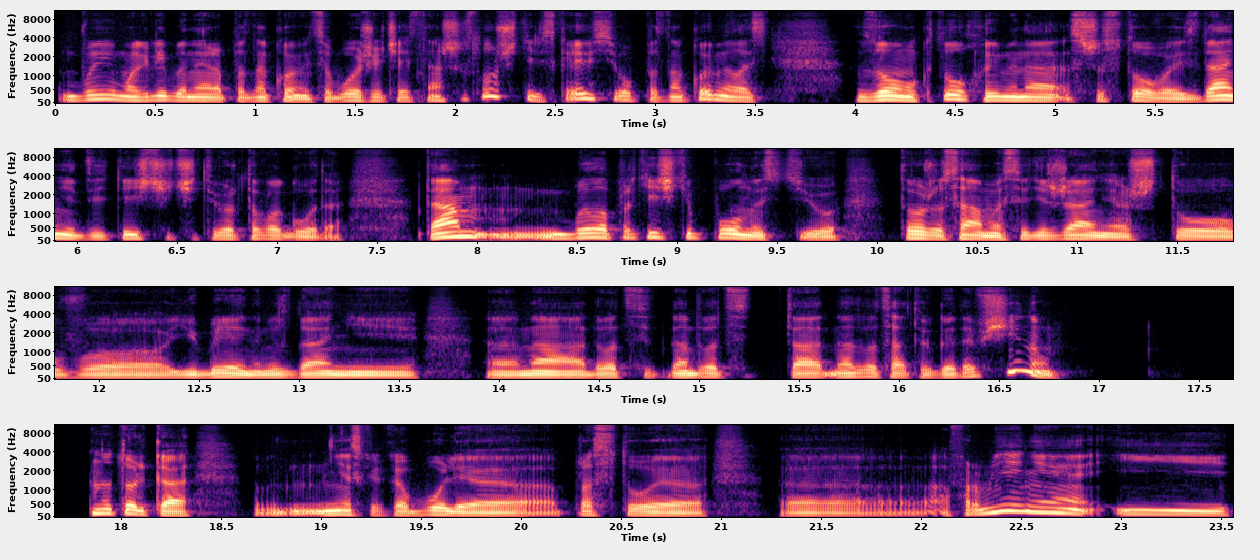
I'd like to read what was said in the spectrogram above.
вы могли бы, наверное, познакомиться. Большая часть наших слушателей, скорее всего, познакомилась с Зовом Ктулху именно с шестого издания 2004 года. Там было практически полностью то же самое содержание, что в юбилейном издании э, на 20, на 20, на 20-ю годовщину но только несколько более простое э, оформление, и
